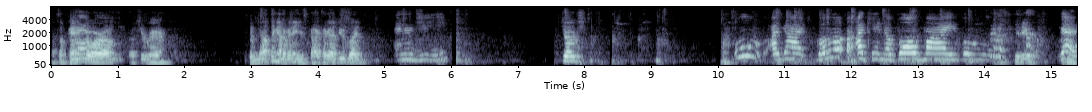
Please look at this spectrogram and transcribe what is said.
That's a Pangoro. That's your rare. So nothing out of any of these packs. I got a Dewblade. Energy. Judge. Ooh, I got go. I can evolve my little. Get in. Yeah.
